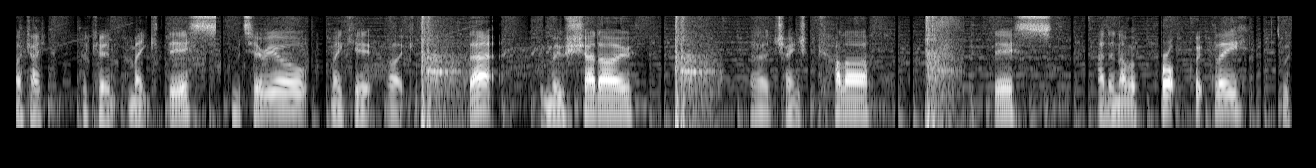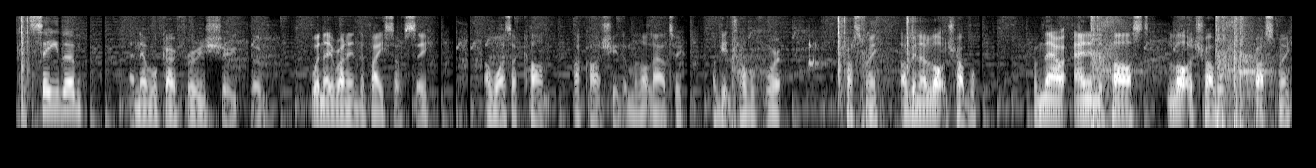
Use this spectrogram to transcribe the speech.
Okay, we can make this material, make it like that. Remove shadow, uh, change color, like this. Add another prop quickly so we can see them, and then we'll go through and shoot them when they run in the base, obviously. Otherwise, I can't. I can't shoot them. I'm not allowed to. I'll get trouble for it. Trust me. I've been in a lot of trouble from now and in the past. A lot of trouble. Trust me.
